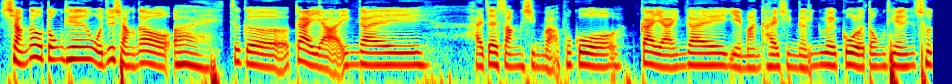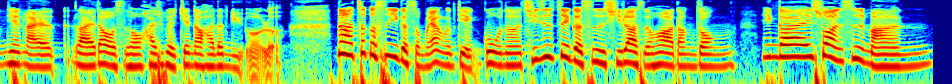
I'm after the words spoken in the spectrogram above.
想到冬天，我就想到，哎，这个盖亚应该。还在伤心吧？不过盖亚应该也蛮开心的，因为过了冬天，春天来来到的时候，他就可以见到他的女儿了。那这个是一个什么样的典故呢？其实这个是希腊神话当中应该算是蛮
